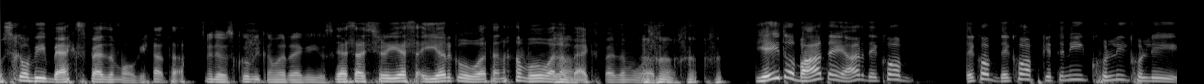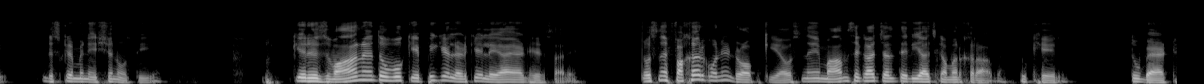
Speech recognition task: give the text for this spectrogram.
اس کو بھی بیک سپیزم ہو گیا تھا۔ اس کو بھی کمر رہ گئی جیسا شریس ایئر کو ہوا تھا نا وہ والا بیک سپیزم ہوا تھا۔ یہی تو بات ہے یار دیکھو اب دیکھو اب دیکھو اب کتنی کھلی کھلی ڈسکریمنیشن ہوتی ہے۔ کہ رضوان ہے تو وہ کے پی کے لڑکے لے آیا ڈھیر سارے۔ اس نے فخر کو نہیں ڈراپ کیا۔ اس نے امام سے کہا چل تیری آج کمر خراب ہے تو کھیل تو بیٹھ۔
